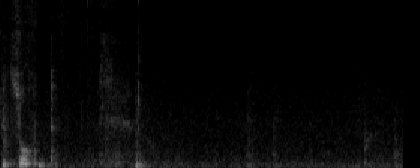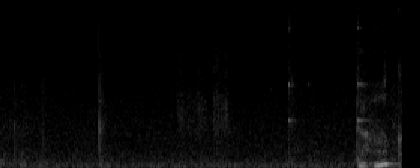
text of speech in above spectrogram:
підсохнути. Так.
